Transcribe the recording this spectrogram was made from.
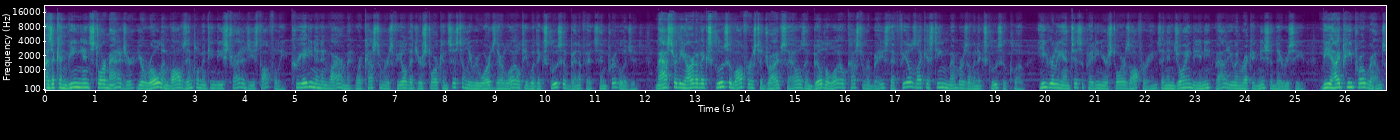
As a convenience store manager, your role involves implementing these strategies thoughtfully, creating an environment where customers feel that your store consistently rewards their loyalty with exclusive benefits and privileges. Master the art of exclusive offers to drive sales and build a loyal customer base that feels like esteemed members of an exclusive club, eagerly anticipating your store's offerings and enjoying the unique value and recognition they receive. VIP programs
